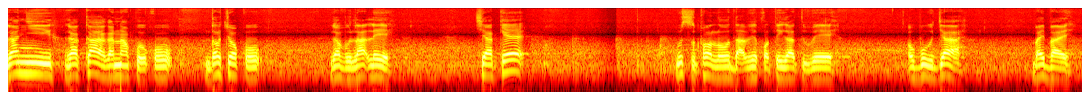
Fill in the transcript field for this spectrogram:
Ga nhi ga ka ga na po ko do cho ko ga vu la le cha ke us pho lo da ve ko chake uspolo dave, kotiga tuve obuja. Bye bye.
